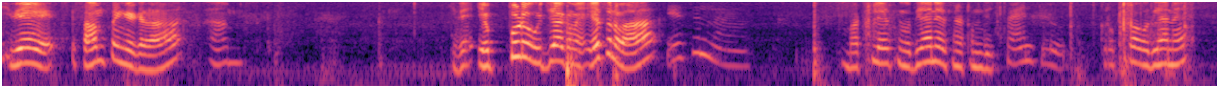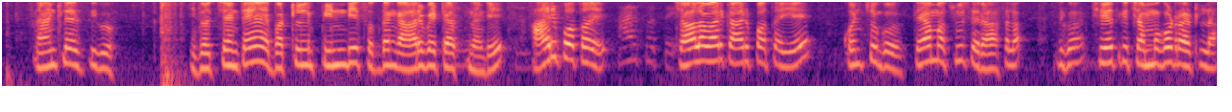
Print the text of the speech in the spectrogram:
ఇదే సామ్సంగ్ కదా? సామ్సంగ్ ఇదే ఎప్పుడు ఉద్యోగమే. వేసున్నావా వేసున్నా బట్టలు వేసిన ఉదయాన్నే వేసినట్టుంది. కృప ఉదయాన్నే ప్యాంట్లు వేసి ఇగో ఇది వచ్చంటే బట్టలను పిండి శుద్ధంగా ఆరబెట్టేస్తుందండి ఆరిపోతాయి. ఆరిపోతాయి. చాలా వరకు ఆరిపోతాయి. కొంచెం తేమ చూసారా అసలు? ఇదిగో చేతికి చెమ్మ కూడా ఎండిపోతుంది.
